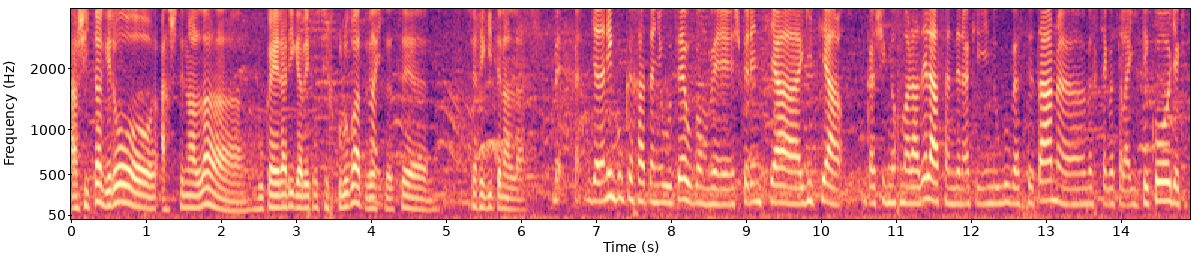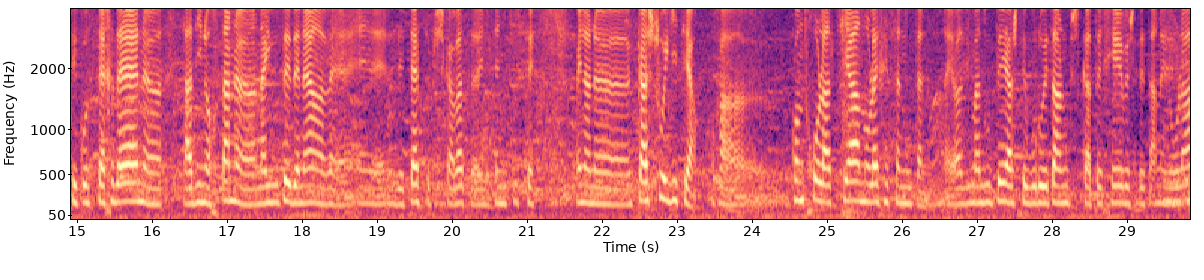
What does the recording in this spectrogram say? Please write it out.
asita gero hasten alda bukaerari gabeko zirkulu bat, bez, bai. ze, zer egiten alda? Be, jadanik guk egaten jugute, bon, be, esperientzia egitea gasik normala dela, denak egin dugu gaztetan, uh, bertziak egiteko, jakiteko zer den, eta uh, adin hortan uh, nahi dute dena be, de test pixka bat egiten dituzte. Baina kasu egitea, Hora, kontrolatzea nola egetzen duten. Aldiman dute, haste buruetan piskatege, bestetan edo hola,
